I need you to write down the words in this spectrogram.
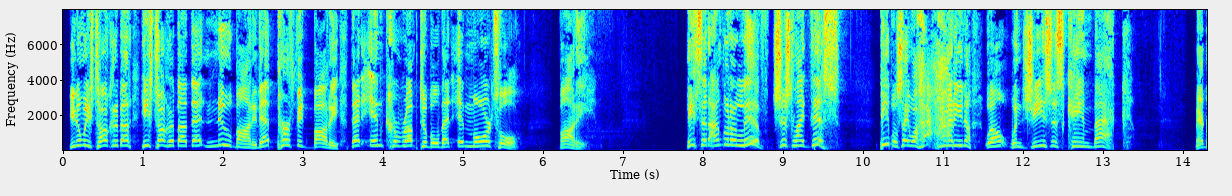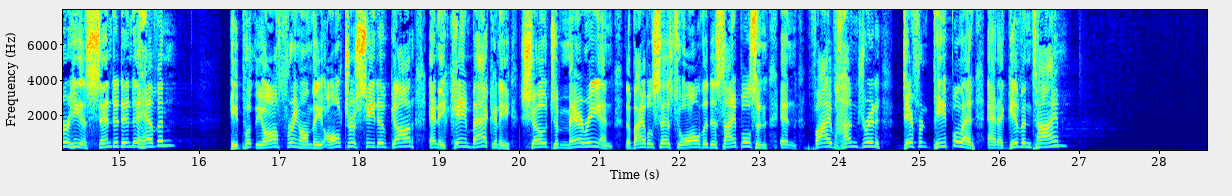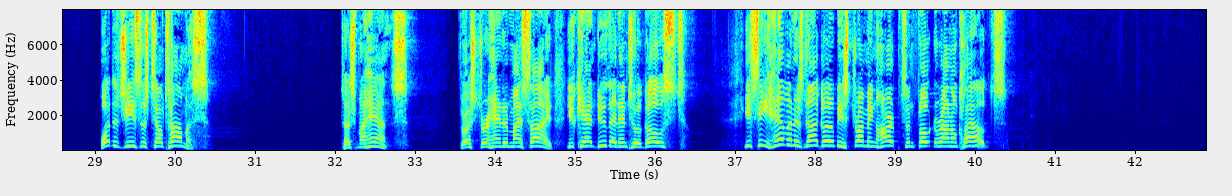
You know what he's talking about? He's talking about that new body, that perfect body, that incorruptible, that immortal body. He said, I'm going to live just like this. People say, well, how, how, do you know? Well, when Jesus came back, remember he ascended into heaven? He put the offering on the altar seat of God and he came back and he showed to Mary and the Bible says to all the disciples and, and 500 different people at, at a given time. What did Jesus tell Thomas? Touch my hands. Thrust your hand in my side. You can't do that into a ghost. You see, heaven is not going to be strumming harps and floating around on clouds.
